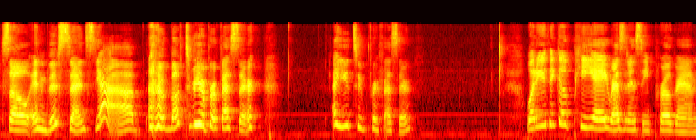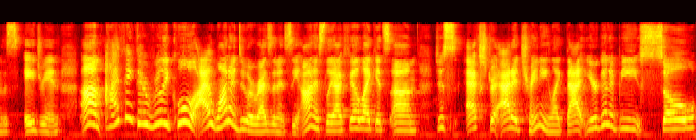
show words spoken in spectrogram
So in this sense, yeah, I'd love to be a professor. A YouTube professor. What do you think of PA residency programs, Adrian? Um, I think they're really cool. I want to do a residency. Honestly, I feel like it's um just extra added training like that. You're gonna be so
